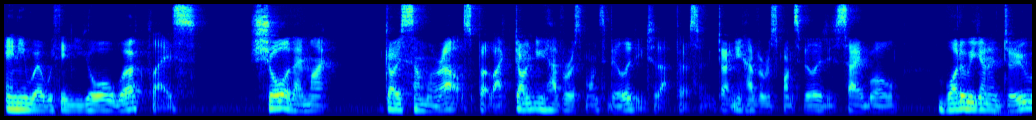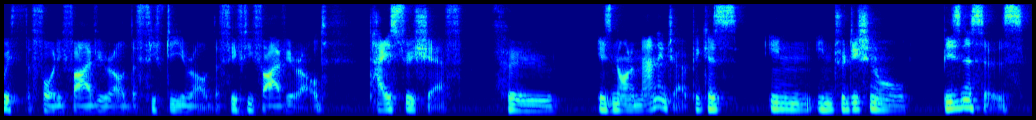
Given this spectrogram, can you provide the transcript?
anywhere within your workplace, sure, they might go somewhere else. But like, don't you have a responsibility to that person? Don't you have a responsibility to say, well, what are we going to do with the 45 year old, the 50 year old, the 55 year old pastry chef who is not a manager? Because in, in traditional businesses,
